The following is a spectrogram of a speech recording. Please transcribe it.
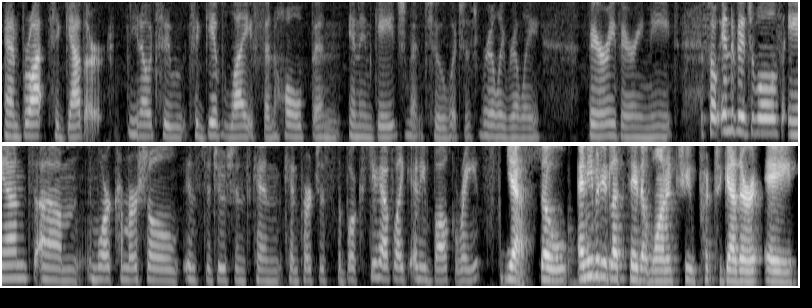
and brought together you know, to to give life and hope and, and engagement to, which is really, really very, very neat. So individuals and um, more commercial institutions can can purchase the books. Do you have like any bulk rates? Yes. So anybody, let's say, that wanted to put together a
